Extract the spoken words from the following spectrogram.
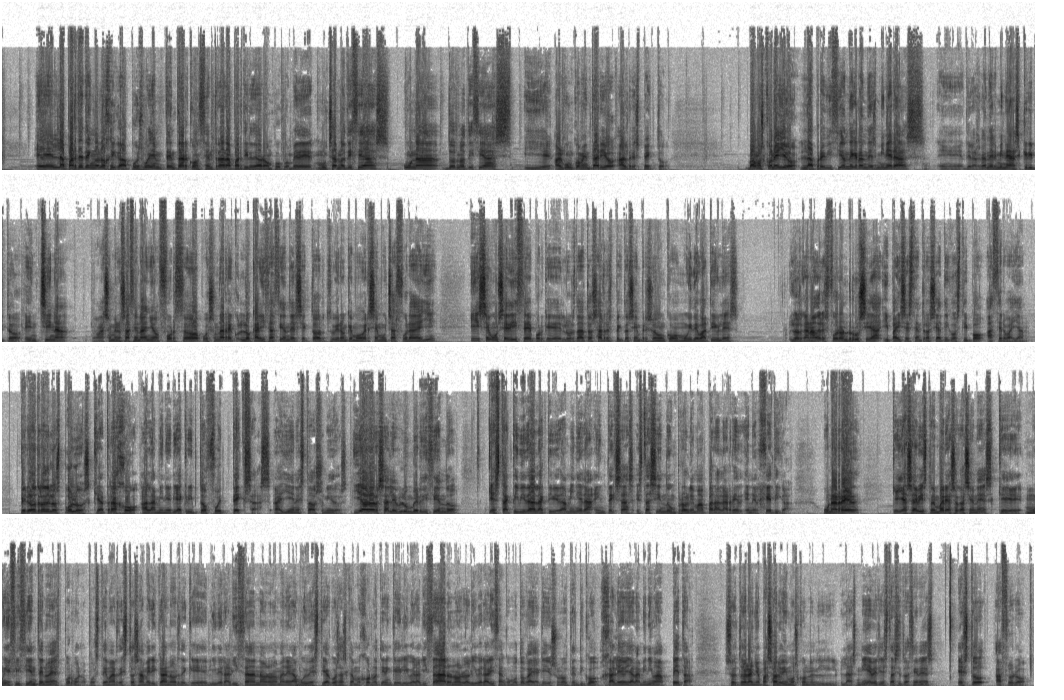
En la parte tecnológica, pues voy a intentar concentrar a partir de ahora un poco. En vez de muchas noticias, una, dos noticias y eh, algún comentario al respecto. Vamos con ello. La prohibición de grandes mineras, eh, de las grandes mineras cripto en China, más o menos hace un año, forzó pues una relocalización del sector. Tuvieron que moverse muchas fuera de allí. Y según se dice, porque los datos al respecto siempre son como muy debatibles, los ganadores fueron Rusia y países centroasiáticos tipo Azerbaiyán. Pero otro de los polos que atrajo a la minería cripto fue Texas, allí en Estados Unidos. Y ahora sale Bloomberg diciendo que esta actividad, la actividad minera en Texas, está siendo un problema para la red energética. Una red que ya se ha visto en varias ocasiones que muy eficiente no es por, bueno, pues temas de estos americanos de que liberalizan de una manera muy bestia cosas que a lo mejor no tienen que liberalizar o no lo liberalizan como toca y aquello es un auténtico jaleo y a la mínima peta sobre todo el año pasado lo vimos con las nieves y estas situaciones, esto afloró.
